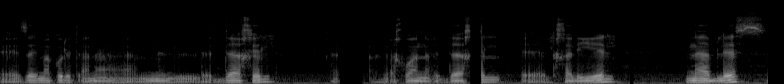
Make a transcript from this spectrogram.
آه، زي ما قلت أنا من الداخل آه، إخواننا في الداخل الخليل نابلس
